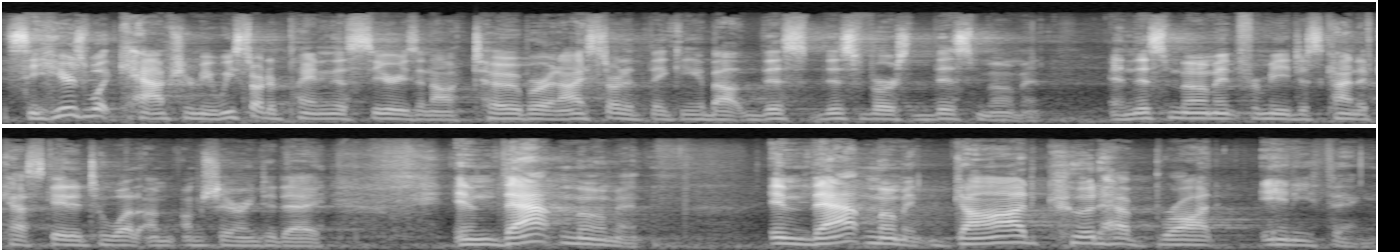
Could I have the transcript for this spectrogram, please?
See, here's what captured me. We started planning this series in October, and I started thinking about this, this verse, this moment. And this moment for me just kind of cascaded to what I'm, I'm sharing today. In that moment, in that moment, God could have brought anything,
